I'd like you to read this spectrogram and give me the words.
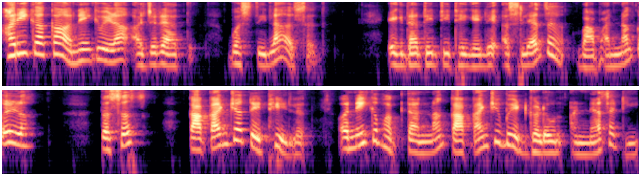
हरिकाका अनेक वेळा अजऱ्यात वस्तीला असत. एकदा ते तिथे गेले असल्याचं बाबांना कळलं. तसंच काकांच्या तेथील अनेक भक्तांना काकांची भेट घडवून आणण्यासाठी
